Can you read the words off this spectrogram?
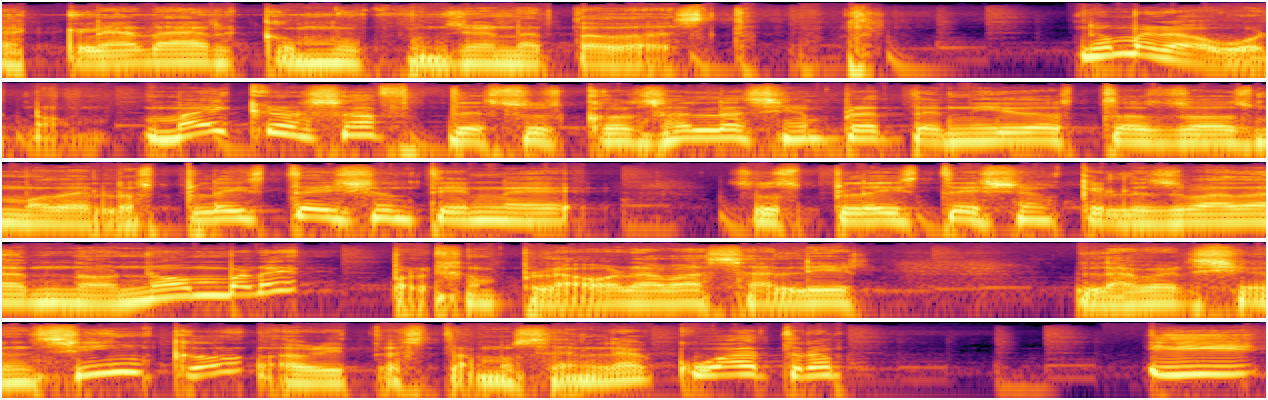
aclarar cómo funciona todo esto. Número uno, Microsoft de sus consolas siempre ha tenido estos dos modelos. PlayStation tiene sus PlayStation que les va dando nombre. Por ejemplo, ahora va a salir la versión 5, ahorita estamos en la 4. Y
